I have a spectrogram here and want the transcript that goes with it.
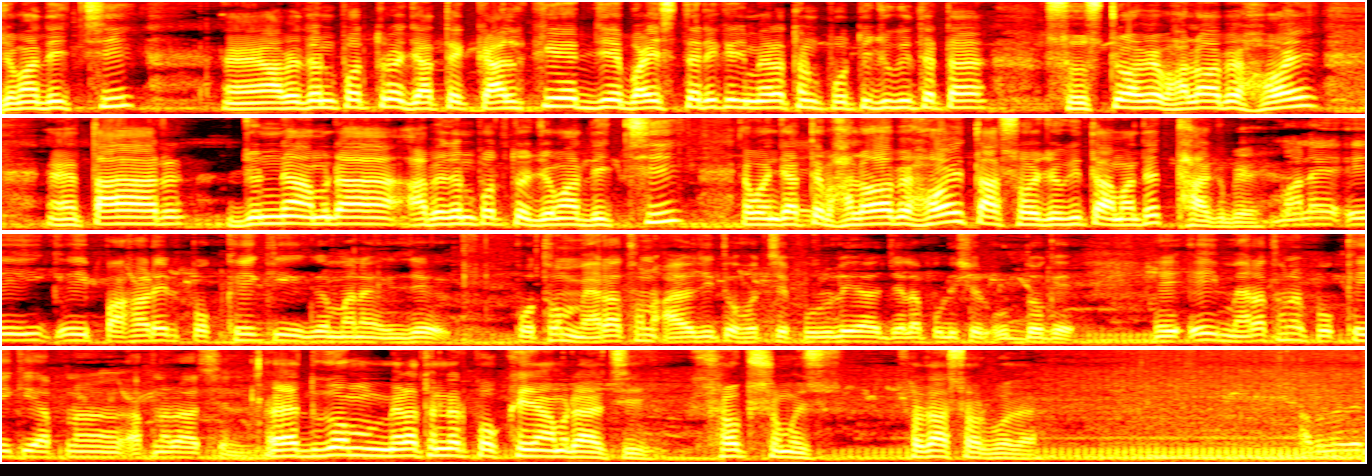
জমা দিচ্ছি। আবেদনপত্র যাতে কালকের যে বাইশ তারিখে ম্যারাথন প্রতিযোগিতাটা সুষ্ঠুভাবে ভালোভাবে হয় তার জন্য আমরা আবেদনপত্র জমা দিচ্ছি এবং যাতে ভালোভাবে হয় তার সহযোগিতা আমাদের থাকবে। মানে এই এই পাহাড়ের পক্ষে কি মানে যে প্রথম ম্যারাথন আয়োজিত হচ্ছে পুরুলিয়া জেলা পুলিশের উদ্যোগে এই- এই ম্যারাথনের পক্ষেই কি আপনার আপনারা আছেন? একদম ম্যারাথনের পক্ষেই আমরা আছি সব সময় সদা সর্বদা। আপনাদের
